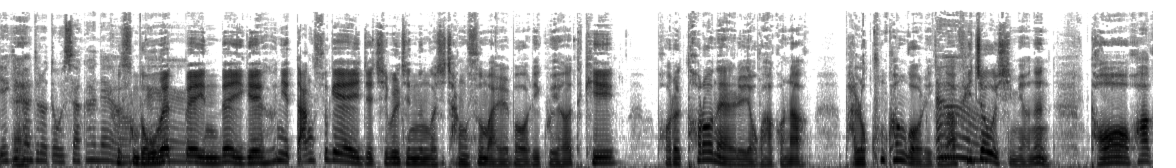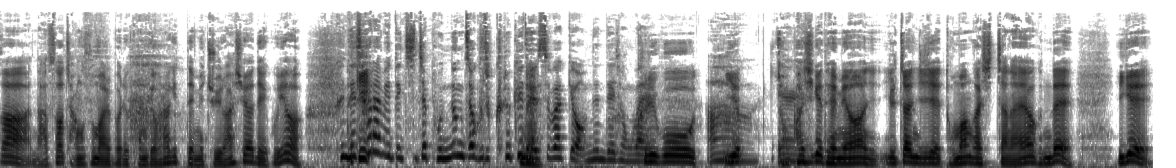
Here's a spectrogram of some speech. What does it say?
얘기만 네. 들어도 오싹하네요. 그렇습니다. 네. 500배인데 이게 흔히 땅 속에 이제 집을 짓는 것이 장수 말벌이고요. 특히 벌을 털어내려고 하거나 발로 쿵쾅거리거나 아. 휘저으시면은 더 화가 나서 장수 말벌이 공격을 하기 때문에 주의를 하셔야 되고요. 근데 특히- 사람이 또 진짜 본능적으로 그렇게 네. 될 수밖에 없는데 정말. 그리고 아, 이게 예. 접하시게 되면 일단 이제 도망가시잖아요. 근데 이게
